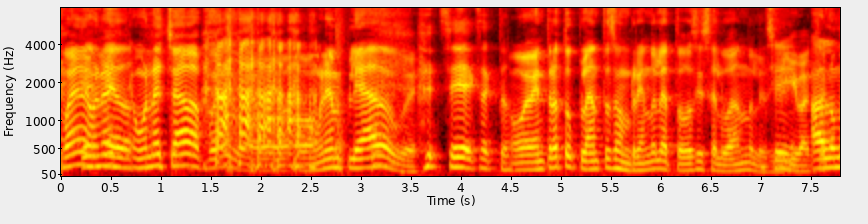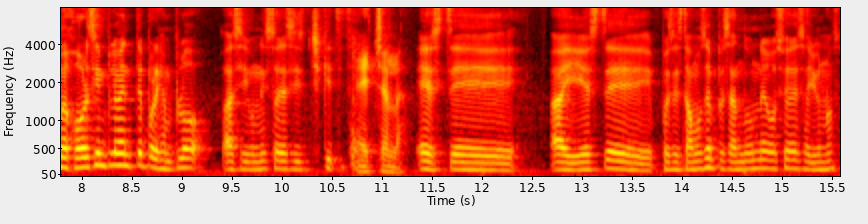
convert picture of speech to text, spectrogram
Bueno, una, una chava, pues, güey. O, o un empleado, güey. sí, exacto. O entra a tu planta sonriéndole a todos y saludándoles. Sí, y a lo mejor simplemente, por ejemplo, así una historia así chiquitita. Échala. Este, ahí este, pues estamos empezando un negocio de desayunos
